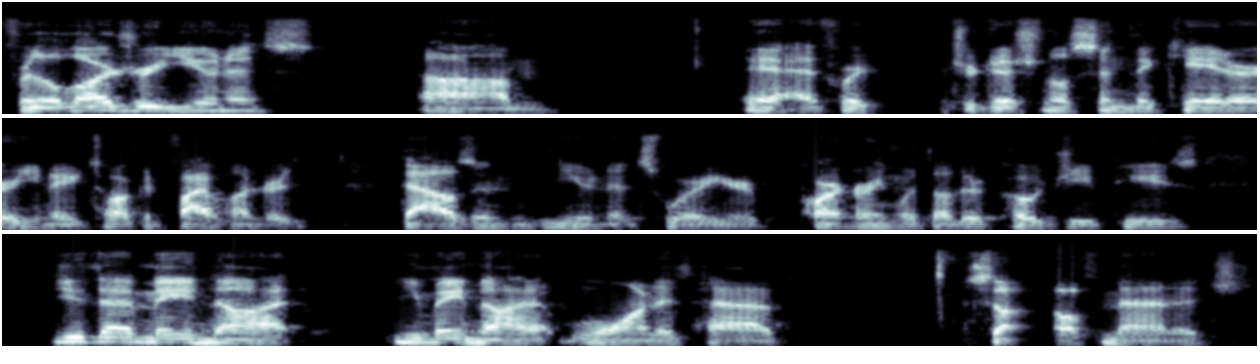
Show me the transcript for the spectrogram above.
For the larger units, um, yeah, for traditional syndicator, you know, you're talking 500,000 units where you're partnering with other co GPs. You, that may not, you may not want to have self managed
